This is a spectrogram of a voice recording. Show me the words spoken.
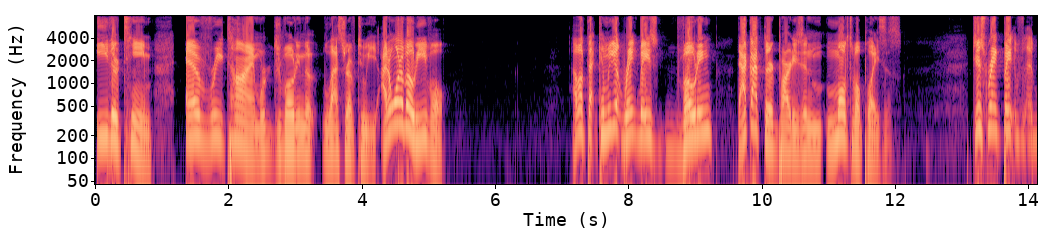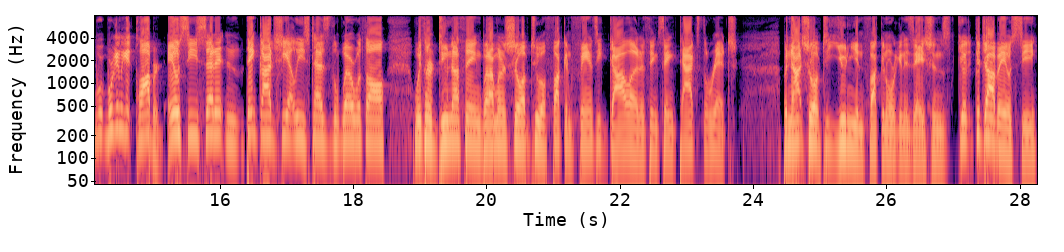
either team, every time we're voting the lesser of two. I don't want to vote evil. How about that? Can we get rank based voting? That got third parties in multiple places. Just rank based. Uh, we're going to get clobbered. AOC said it, and thank God she at least has the wherewithal with her do nothing. But I'm going to show up to a fucking fancy gala and a thing saying tax the rich, but not show up to union fucking organizations. Good, good job, AOC.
